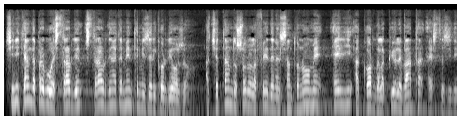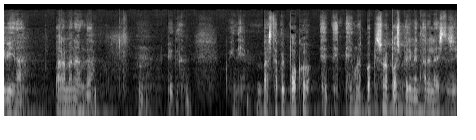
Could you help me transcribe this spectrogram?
Sinityananda Prabhu è straordinariamente misericordioso. Accettando solo la fede nel santo nome, egli accorda la più elevata estasi divina. Paramananda. Basta quel poco e, e una persona può sperimentare l'estasi.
